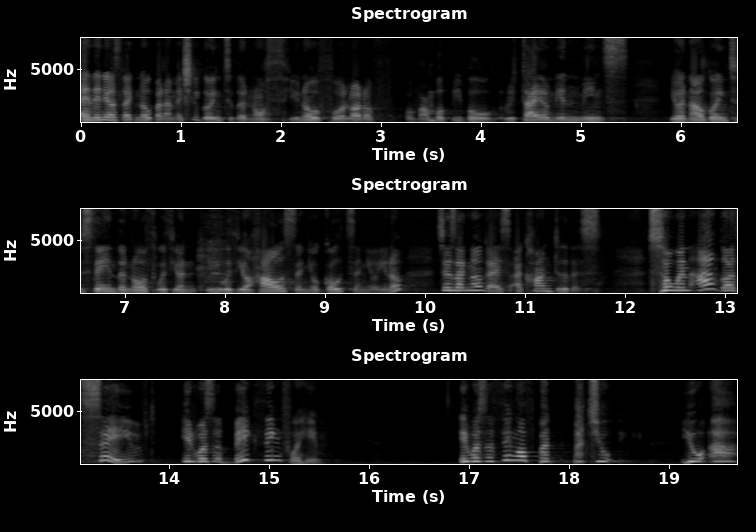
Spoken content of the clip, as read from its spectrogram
And then he was like, No, but I'm actually going to the north. You know, for a lot of, humble people, retirement means you're now going to stay in the north with your, with your house and your goats and your, you know. So he's like, No, guys, I can't do this. So when I got saved, it was a big thing for him. It was a thing of, but, but you, you are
